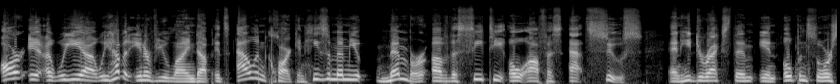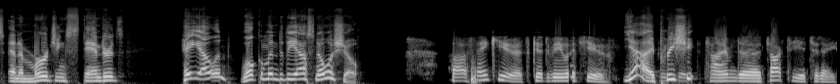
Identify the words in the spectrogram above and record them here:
Our, uh, we uh, we have an interview lined up. It's Alan Clark, and he's a mem- member of the CTO office at SUSE, and he directs them in open source and emerging standards. Hey, Alan, welcome into the Ask Noah show. Uh, thank you. It's good to be with you. Yeah, I appreciate, appreciate the time to talk to you today.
